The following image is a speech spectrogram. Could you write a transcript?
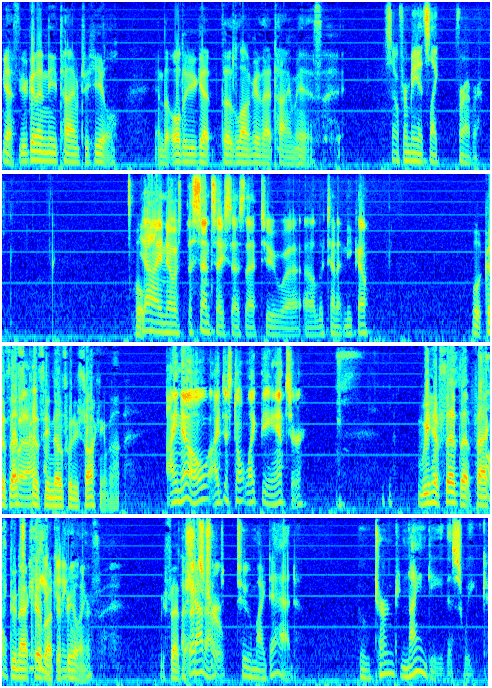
Yes, you're gonna need time to heal, and the older you get, the longer that time is. So for me, it's like forever. Well, Yeah, I know. The sensei says that to uh, uh, Lieutenant Nico. well, because that's because he knows what he's talking about. I know. I just don't like the answer. We have said that facts Oh, do not care about your getting older. feelings. We said A that. That's shout true. out to my dad, who turned 90 this week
